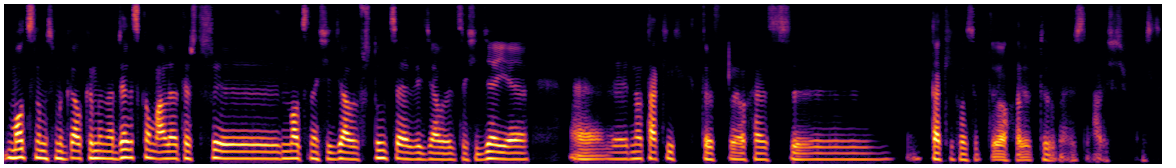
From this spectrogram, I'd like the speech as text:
mocną smykałkę menadżerską, ale też y, mocno siedziały w sztuce, wiedziały, co się dzieje. Y, no takich to trochę z takich osób trochę trudno jest znaleźć w Polsce.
